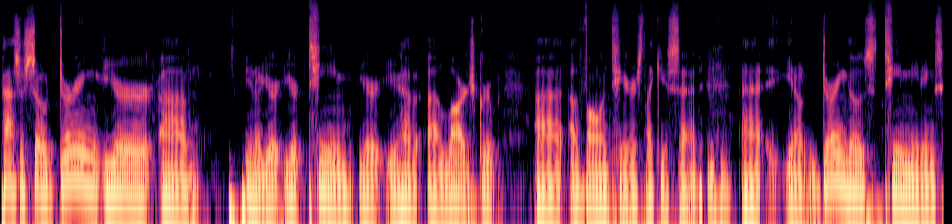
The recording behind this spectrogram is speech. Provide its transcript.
Pastor, so during your, um, you know, your your team, your you have a large group uh, of volunteers, like you said. Uh, you know, during those team meetings,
